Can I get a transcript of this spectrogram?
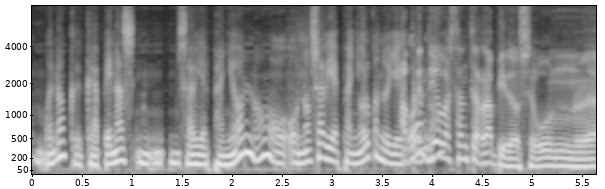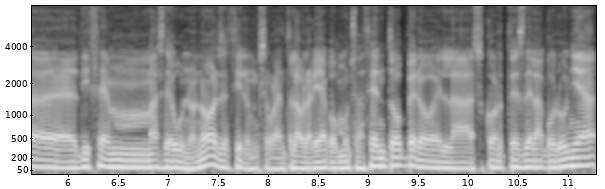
bueno, que, que apenas mm, sabía español, ¿no? O, o no sabía español cuando llegó. Aprendió ¿no? bastante rápido, según eh, dicen más de uno, ¿no? Es decir, seguramente lo hablaría con mucho acento, pero en las Cortes de La Coruña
